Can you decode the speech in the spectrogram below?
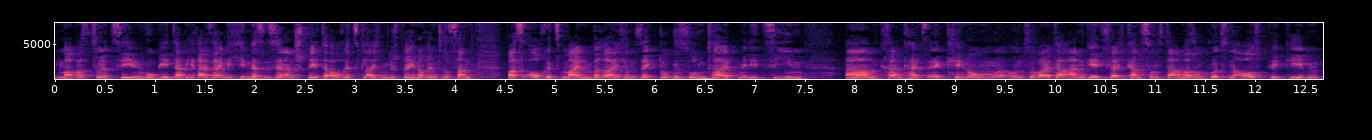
mal was zu erzählen? Wo geht da die Reise eigentlich hin? Das ist ja dann später auch jetzt gleich im Gespräch noch interessant, was auch jetzt meinen Bereich und Sektor Gesundheit, Medizin, ähm, Krankheitserkennung und so weiter angeht. Vielleicht kannst du uns da mal so einen kurzen Ausblick geben,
